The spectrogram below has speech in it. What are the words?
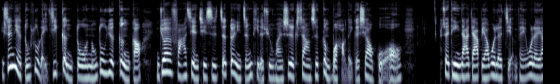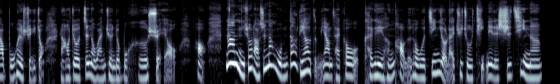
你身体的毒素累积更多，浓度越更高，你就会发现其实这对你整体的循环事实上是更不好的一个效果哦。所以提醒大家不要为了减肥，为了要不会水肿，然后就真的完全就不喝水哦。好，那你说老师，那我们到底要怎么样才够才可以很好的透过精油来去除体内的湿气呢？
